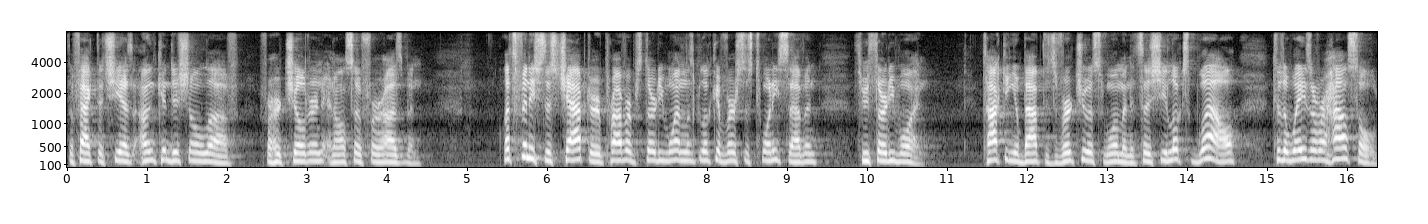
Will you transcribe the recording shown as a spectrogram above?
the fact that she has unconditional love for her children and also for her husband. Let's finish this chapter, Proverbs 31. Let's look at verses 27 through 31. Talking about this virtuous woman, it says, She looks well to the ways of her household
